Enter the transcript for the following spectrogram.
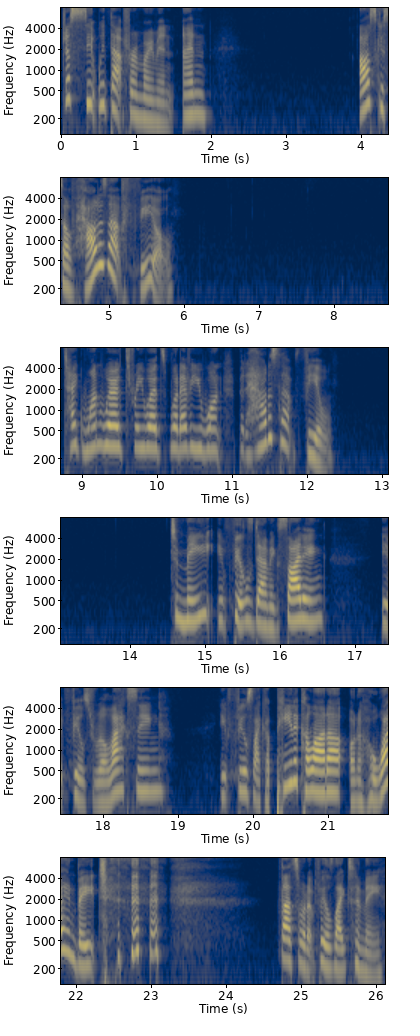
Just sit with that for a moment and ask yourself, how does that feel? Take one word, three words, whatever you want, but how does that feel? To me, it feels damn exciting. It feels relaxing. It feels like a pina colada on a Hawaiian beach. That's what it feels like to me.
